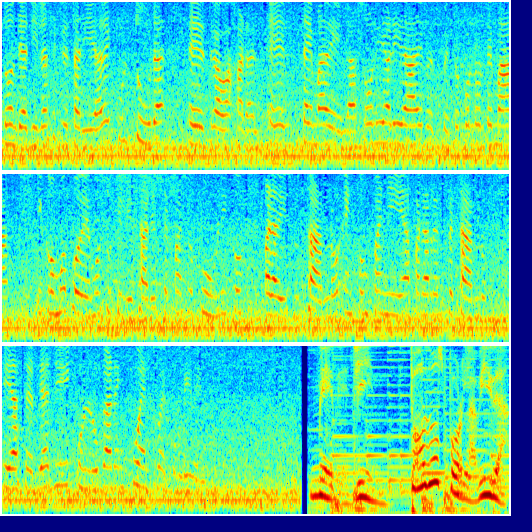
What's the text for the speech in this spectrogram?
donde allí la Secretaría de Cultura eh, trabajará el, el, tema de la solidaridad y respeto por los demás y cómo podemos utilizar este espacio público para disfrutarlo en compañía, para respetarlo y hacer de allí un lugar de encuentro de convivencia. Medellín, todos por la vida.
